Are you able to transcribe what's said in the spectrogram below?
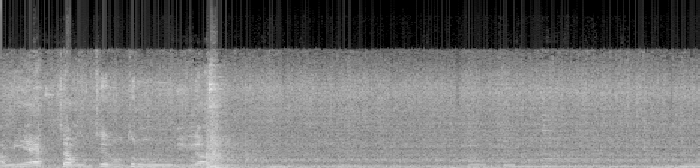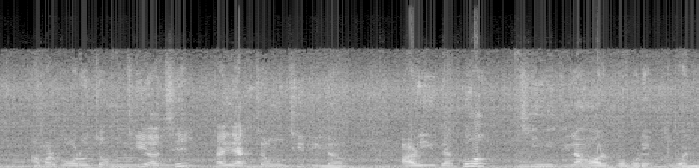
আমি এক চামচের মতো নুন দিলাম। আমার বড় চামচই আছে, তাই এক চামচই দিলাম। আর এই দেখো, চিনি দিলাম অল্প করে একটুখানি।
